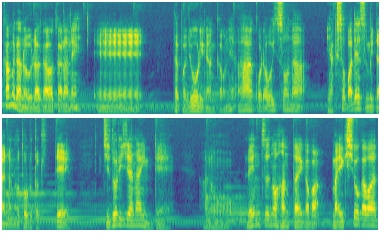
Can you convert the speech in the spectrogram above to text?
カメラの裏側からね、えー、やっぱ料理なんかをね、ああ、これ美味しそうな焼きそばですみたいなのを撮るときって、自撮りじゃないんで、あのレンズの反対側、まあ、液晶側、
